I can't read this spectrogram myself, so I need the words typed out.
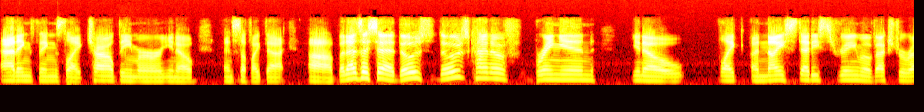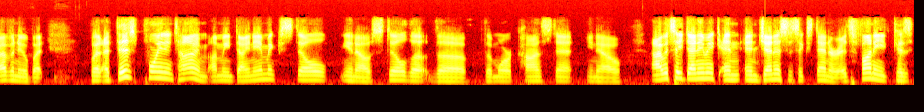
adding things like Child Themer, you know, and stuff like that. Uh, but as I said, those those kind of bring in, you know, like a nice steady stream of extra revenue. But but at this point in time, I mean, Dynamik still, you know, still the the the more constant, you know, I would say Dynamik and and Genesis Extender. It's funny because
